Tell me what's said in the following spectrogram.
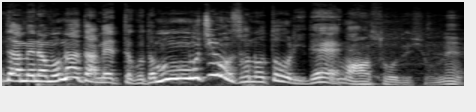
ダメなものはダメってこと。ももちろんその通りで。まあそうでしょうね。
